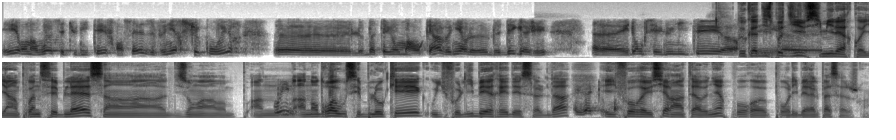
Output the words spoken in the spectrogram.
Et on envoie cette unité française venir secourir euh, le bataillon marocain, venir le, le dégager. Euh, et donc c'est une unité. donc un dispositif similaire, quoi. Il y a un point de faiblesse, un, disons un, un, un endroit où c'est bloqué, où il faut libérer des soldats, et il faut réussir à intervenir pour pour libérer le passage. Quoi.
